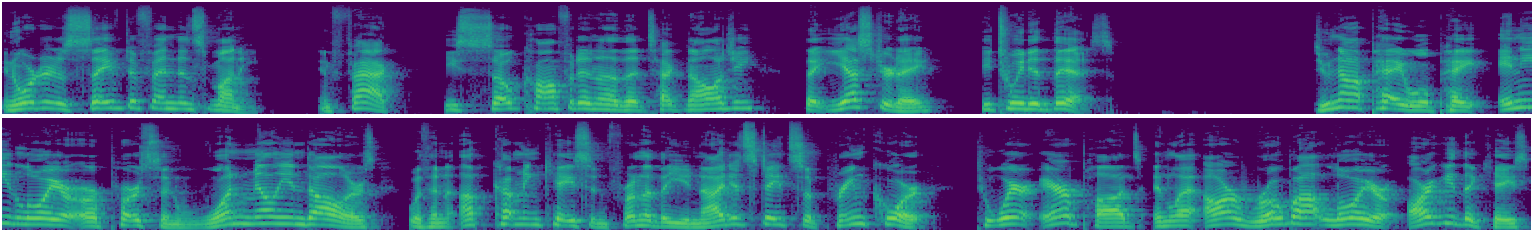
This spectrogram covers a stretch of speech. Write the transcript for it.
in order to save defendants money. In fact, he's so confident of the technology that yesterday he tweeted this Do Not Pay will pay any lawyer or person $1 million with an upcoming case in front of the United States Supreme Court to wear AirPods and let our robot lawyer argue the case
